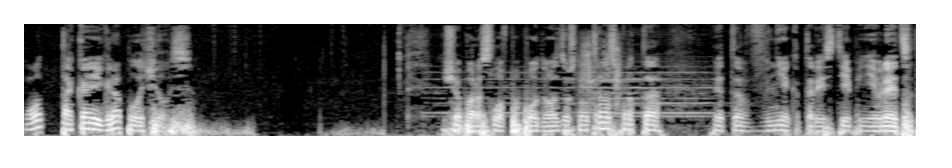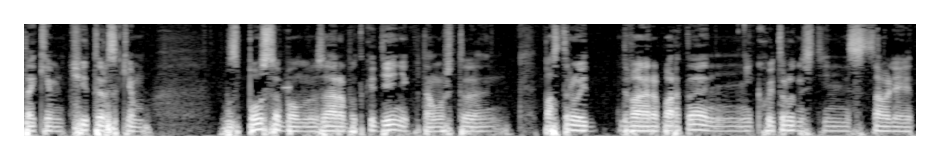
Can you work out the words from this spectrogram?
Вот такая игра получилась. Еще пара слов по поводу воздушного транспорта. Это в некоторой степени является таким читерским способом заработка денег, потому что построить два аэропорта никакой трудности не составляет.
